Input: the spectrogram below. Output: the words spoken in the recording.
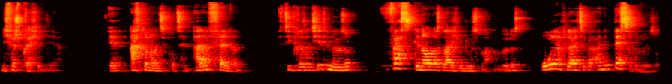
ich verspreche dir, in 98% aller Fälle ist die präsentierte Lösung fast genau das gleiche, wie du es machen würdest. Oder vielleicht sogar eine bessere Lösung.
